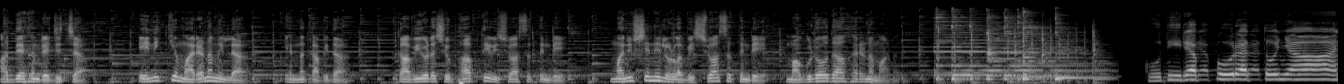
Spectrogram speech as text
അദ്ദേഹം രചിച്ച എനിക്ക് മരണമില്ല എന്ന കവിത കവിയുടെ ശുഭാപ്തി വിശ്വാസത്തിന്റെ മനുഷ്യനിലുള്ള വിശ്വാസത്തിന്റെ മകുടോദാഹരണമാണ്. കുതിരപ്പുറത്തു ഞാൻ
